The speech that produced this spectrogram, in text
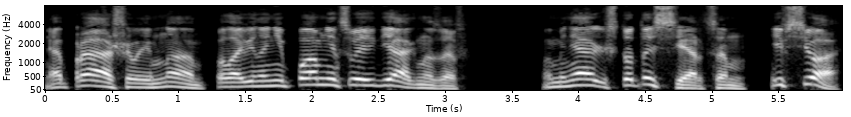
Опрашиваем, но половина не помнит своих диагнозов. У меня что-то с сердцем, и все.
